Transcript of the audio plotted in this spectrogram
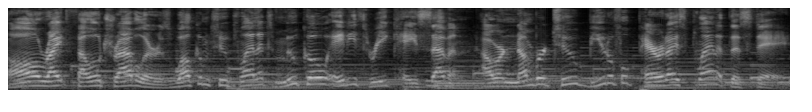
Alright, fellow travelers, welcome to planet Muko 83K7, our number 2 beautiful paradise planet this day.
